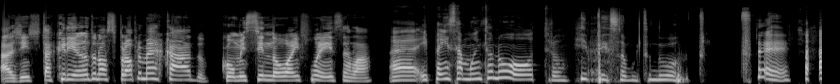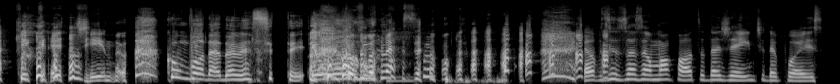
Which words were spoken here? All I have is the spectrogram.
A gente tá criando o nosso próprio mercado, como ensinou a influencer lá. É, e pensa muito no outro. E pensa muito no outro. É, Que cretino. com o boné do MST. Eu amo. eu preciso fazer uma foto da gente depois.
